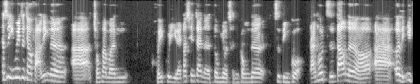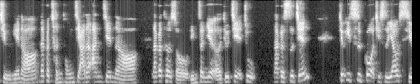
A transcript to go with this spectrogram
但是因为这条法令呢，啊，从他们回归以来到现在呢，都没有成功的制定过。然后直到呢，哦啊，二零一九年哦，那个陈同佳的案件呢，哦，那个特首林郑月娥就借助。那个事件就一次过，其实要修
